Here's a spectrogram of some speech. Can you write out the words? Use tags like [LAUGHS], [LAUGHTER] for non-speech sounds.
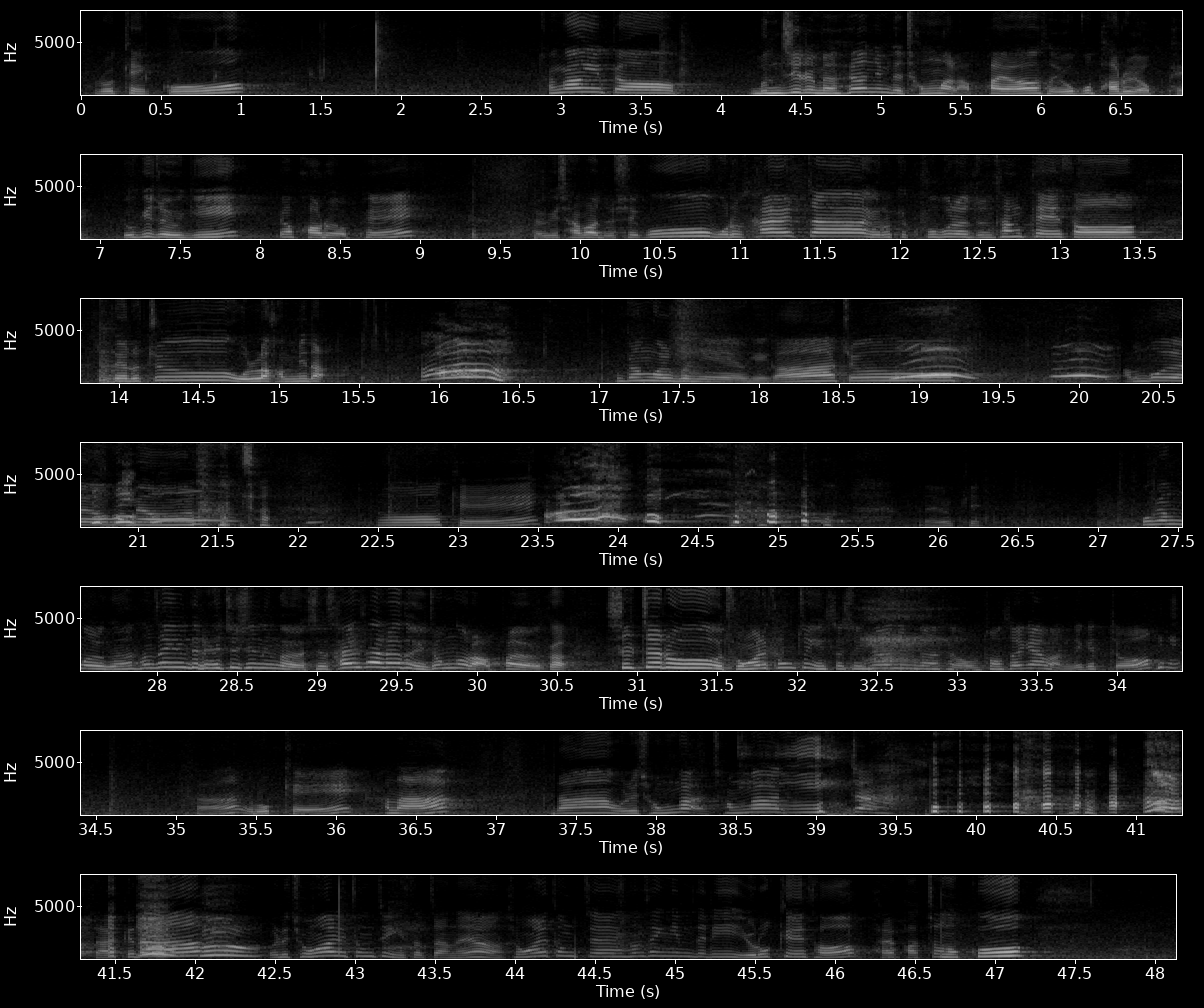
이렇게 있고 정강이뼈 문지르면 회원님들 정말 아파요. 그래서 요거 바로 옆에 여기죠 여기 뼈 바로 옆에 여기 잡아주시고 무릎 살짝 이렇게 구부려준 상태에서 그대로 쭉 올라갑니다. 후경골근이에요 여기가 쭉 안 보여요 화면 [LAUGHS] 자 이렇게 [LAUGHS] 네, 이렇게. 호경골근 선생님들이 해주시는 거예요. 진짜 살살 해도 이 정도로 아파요. 그러니까 실제로 종아리 통증 있으신 회원님들한테는 엄청 세게 하면 안 되겠죠? 자 이렇게. 하나. 그다음 우리 정가 정가 자. 자, 그 다음, 우리 종아리 통증 있었잖아요. 종아리 통증 선생님들이 이렇게 해서 발 받쳐놓고,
